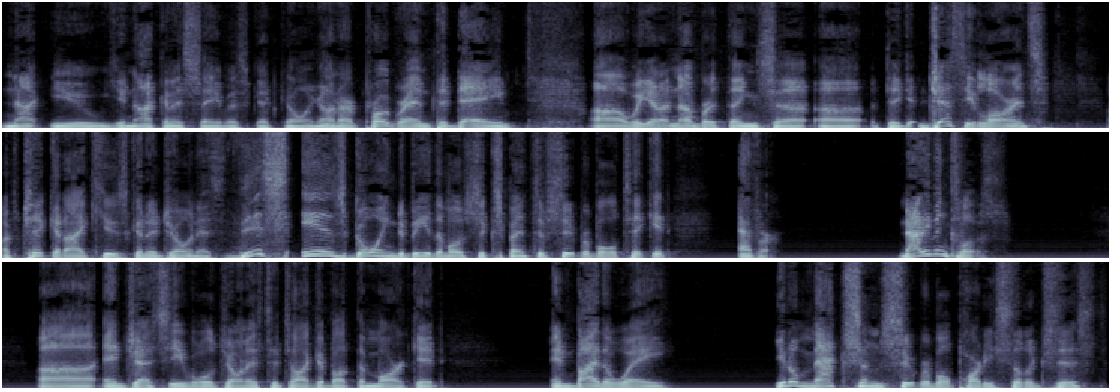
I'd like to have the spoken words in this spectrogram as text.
Not you. You're not going to save us. Get going on our program today. Uh, we got a number of things uh, uh, to get. Jesse Lawrence of Ticket IQ is going to join us. This is going to be the most expensive Super Bowl ticket ever. Not even close. Uh, and Jesse will join us to talk about the market. And by the way, you know Maxim Super Bowl party still exists.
